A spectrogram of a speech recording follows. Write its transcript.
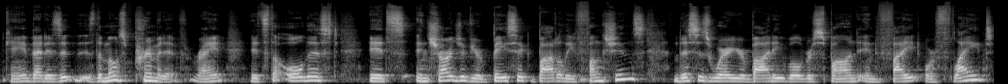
okay, that is is the most primitive, right? It's the oldest. It's in charge of your basic bodily functions. This is where your body will respond in fight or flight.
